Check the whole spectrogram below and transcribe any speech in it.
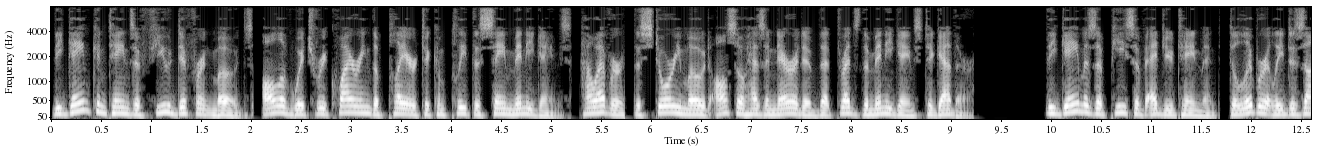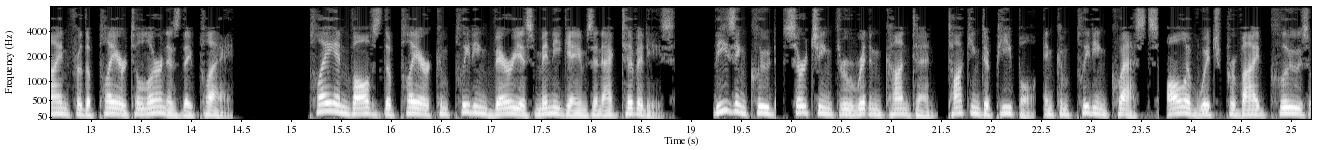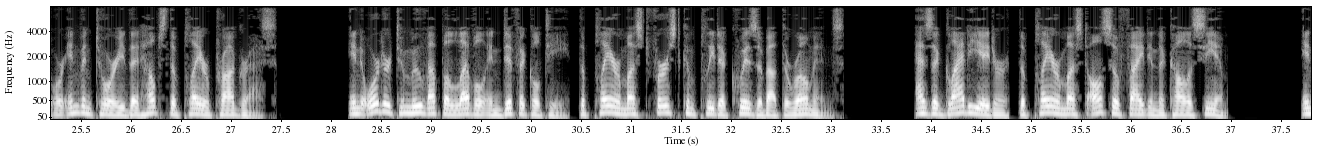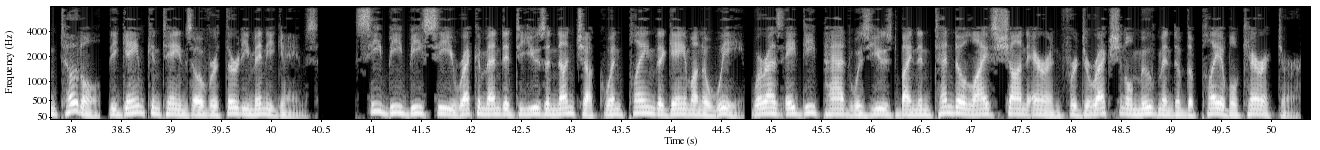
The game contains a few different modes, all of which requiring the player to complete the same minigames, however, the story mode also has a narrative that threads the minigames together. The game is a piece of edutainment, deliberately designed for the player to learn as they play. Play involves the player completing various minigames and activities. These include, searching through written content, talking to people, and completing quests, all of which provide clues or inventory that helps the player progress. In order to move up a level in difficulty, the player must first complete a quiz about the Romans. As a gladiator, the player must also fight in the Colosseum. In total, the game contains over 30 minigames. CBBC recommended to use a nunchuck when playing the game on a Wii, whereas a D-pad was used by Nintendo Life's Sean Aaron for directional movement of the playable character.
